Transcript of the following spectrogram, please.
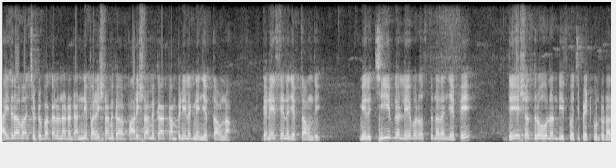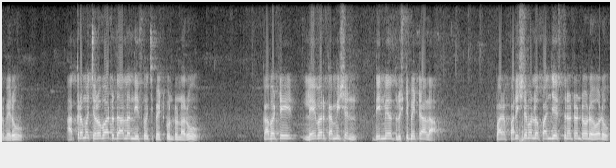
హైదరాబాద్ చుట్టుపక్కల ఉన్నటువంటి అన్ని పారిశ్రామిక పారిశ్రామిక కంపెనీలకు నేను చెప్తా ఉన్నా. గణేష్ సేన చెప్తా ఉంది. మీరు చీఫ్గా లేబర్ వస్తున్నారని చెప్పి దేశద్రోహులను తీసుకొచ్చి పెట్టుకుంటున్నారు మీరు. అక్రమ చొరబాటుదారులను తీసుకొచ్చి పెట్టుకుంటున్నారు. కాబట్టి లేబర్ కమిషన్ దీని మీద దృష్టి పెట్టాలా? ప- పరిశ్రమల్లో పనిచేస్తున్నటువంటి వాడు ఎవడు?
